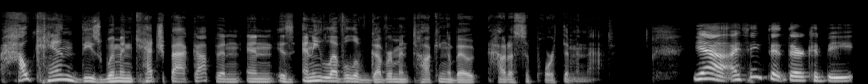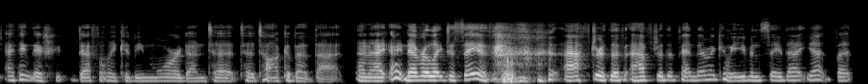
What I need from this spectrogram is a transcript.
how can these women catch back up and, and is any level of government talking about how to support them in that yeah, I think that there could be. I think there definitely could be more done to to talk about that. And I, I never like to say if after the after the pandemic, can we even say that yet? But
